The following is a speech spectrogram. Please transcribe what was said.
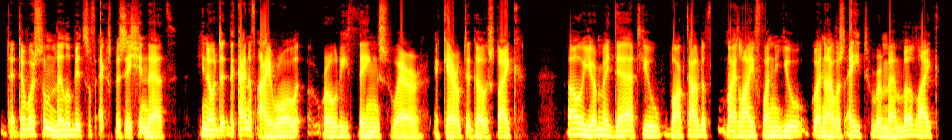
that there were some little bits of exposition that you know the, the kind of eye roll rolly things where a character goes like oh you're my dad. You walked out of my life when you when i was eight remember? Like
